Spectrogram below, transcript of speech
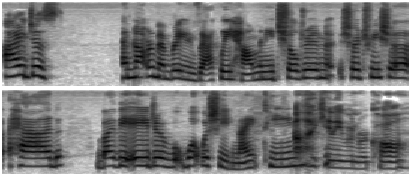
I just, I'm not remembering exactly how many children Chartricia had by the age of, what was she, 19? Oh, I can't even recall.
